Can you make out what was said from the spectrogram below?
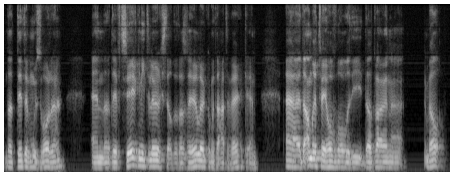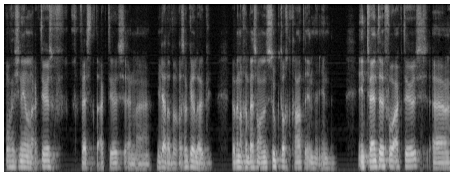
dat dit het moest worden. En dat heeft zeker niet teleurgesteld. Het was heel leuk om met haar te werken. En de andere twee hoofdrollen, die, dat waren wel professionele acteurs, of gevestigde acteurs. En ja, dat was ook heel leuk. We hebben nog een best wel een zoektocht gehad in, in, in Twente voor acteurs. Eh,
